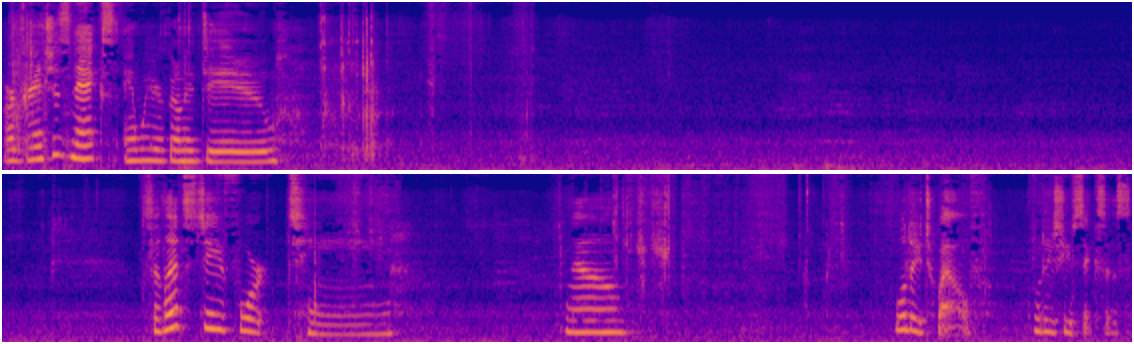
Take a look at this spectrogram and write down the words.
Our Grinch is next, and we are going to do So let's do 14. No. We'll do 12. We'll do two sixes.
